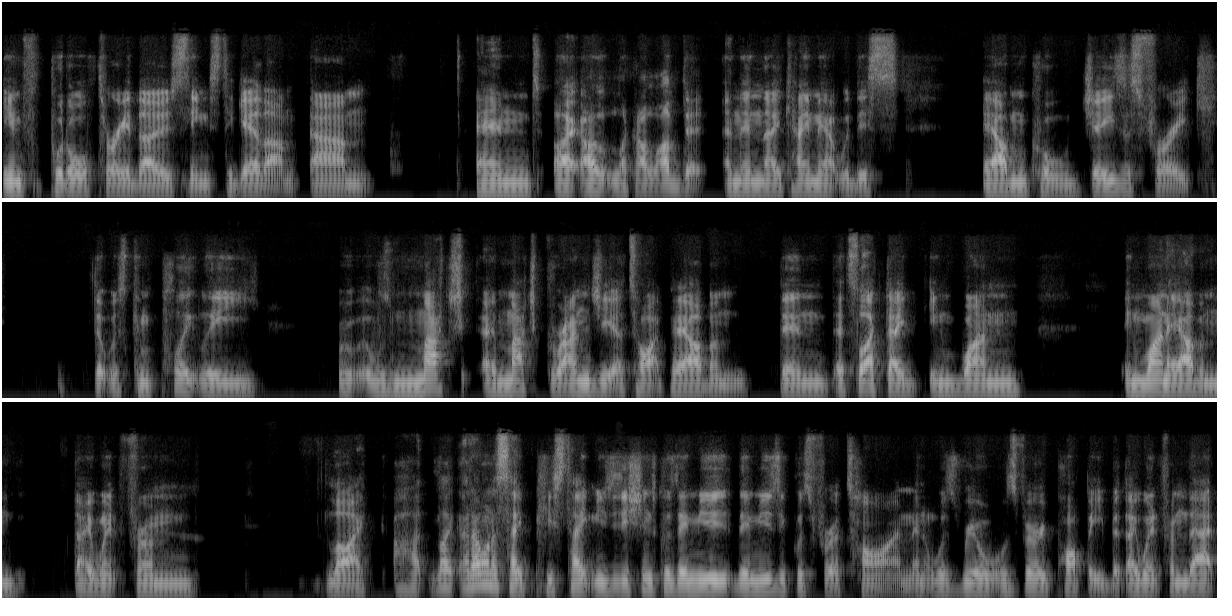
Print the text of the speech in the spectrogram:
inf- put all three of those things together. Um, and I, I like I loved it. And then they came out with this album called Jesus Freak that was completely it was much a much grungier type album than it's like they in one in one album they went from like uh, like I don't want to say piss take musicians because their mu- their music was for a time and it was real it was very poppy but they went from that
